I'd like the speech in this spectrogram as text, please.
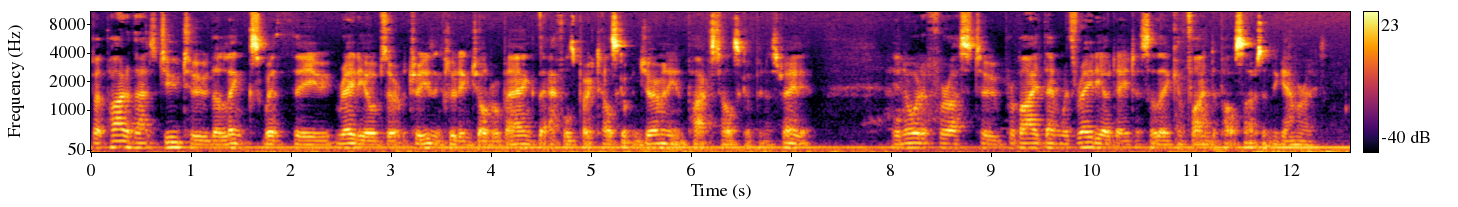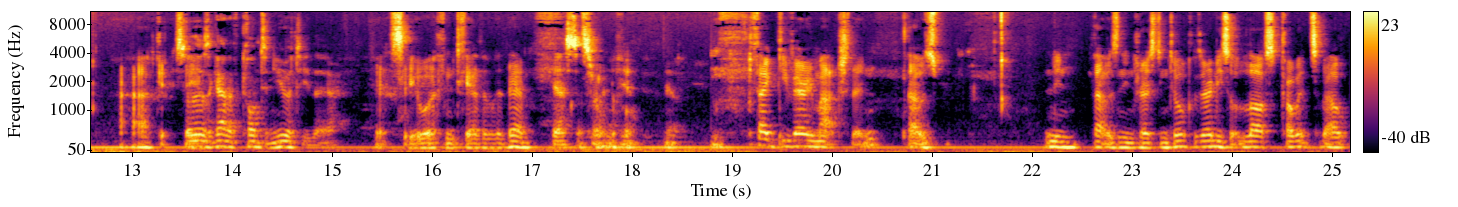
But part of that's due to the links with the radio observatories, including Jodrell Bank, the Effelsberg telescope in Germany, and Parkes telescope in Australia, in order for us to provide them with radio data so they can find the pulsars in the gamma rays. Ah, okay, So there's a kind of continuity there. Yeah, so you're working together with them. Yes, that's right. Wonderful. Yeah, yeah. Thank you very much. Then that was an that was an interesting talk. Was there any sort of last comments about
